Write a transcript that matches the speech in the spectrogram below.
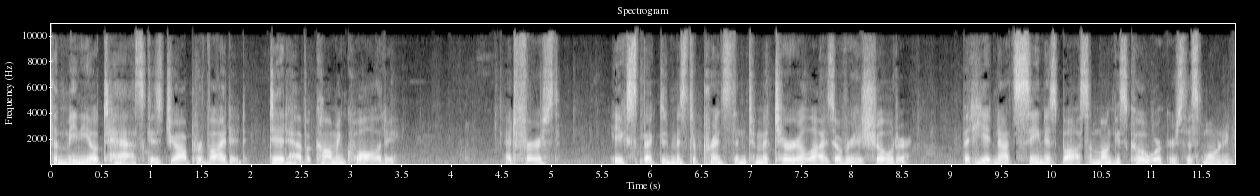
The menial task his job provided did have a calming quality. At first, he expected Mr. Princeton to materialize over his shoulder, but he had not seen his boss among his coworkers this morning.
